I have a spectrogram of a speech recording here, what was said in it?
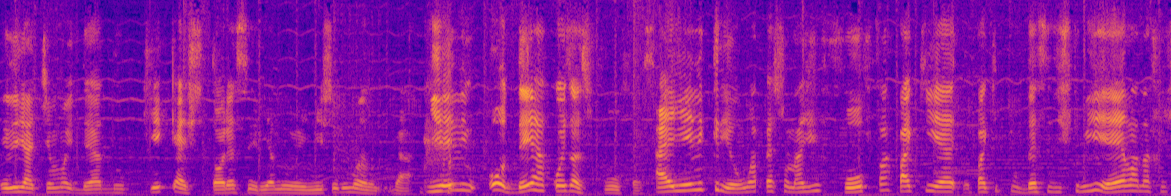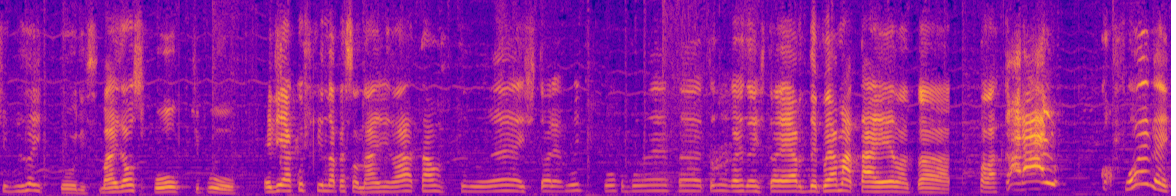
ele já tinha uma ideia do que, que a história seria no início do mangá. E ele odeia coisas fofas. Aí ele criou uma personagem fofa para que, é, pra que pudesse destruir ela na frente dos leitores. Mas aos poucos, tipo, ele ia construindo a personagem lá, tal, tudo, é, a história é muito fofa, é, tá, todo mundo gosta da história, depois ia matar ela, tá, falar, caralho, qual foi, velho?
